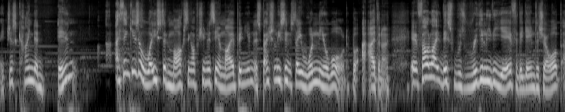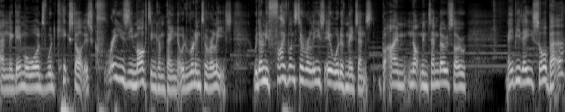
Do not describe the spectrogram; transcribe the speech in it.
it just kinda didn't? I think it's a wasted marketing opportunity in my opinion, especially since they won the award, but I, I, don't know. It felt like this was really the year for the game to show up and the Game Awards would kickstart this crazy marketing campaign that would run into release. With only 5 months to release, it would have made sense, but I'm not Nintendo, so maybe they saw better?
